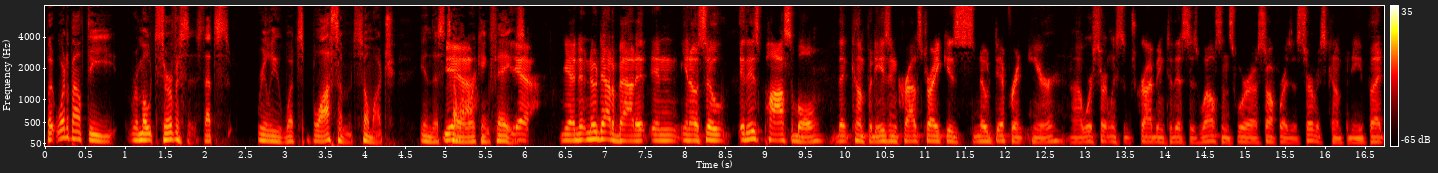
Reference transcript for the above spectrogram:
But what about the remote services? That's really what's blossomed so much in this yeah, teleworking phase. Yeah. Yeah, no, no, doubt about it. And, you know, so it is possible that companies, and CrowdStrike is no different here. Uh, we're certainly subscribing to this as well since we're a software as a service company, but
